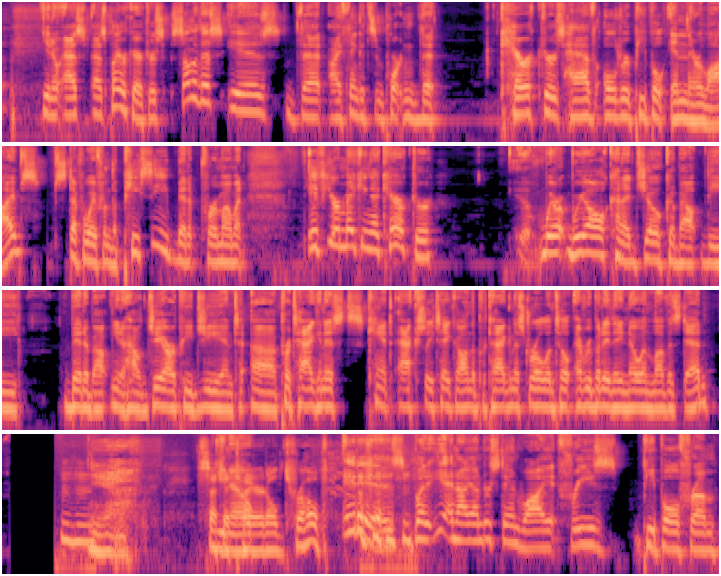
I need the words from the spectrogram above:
you know, as as player characters, some of this is that I think it's important that characters have older people in their lives. Step away from the PC bit for a moment. If you're making a character, uh, where we all kind of joke about the bit about you know how JRPG and uh, protagonists can't actually take on the protagonist role until everybody they know and love is dead. Mm-hmm. Yeah. Such You a know- tired old trope. It is, but yeah, and I understand why it frees people from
